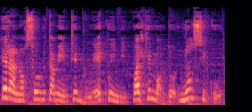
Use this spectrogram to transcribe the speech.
erano assolutamente bui e quindi in qualche modo non sicuri.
